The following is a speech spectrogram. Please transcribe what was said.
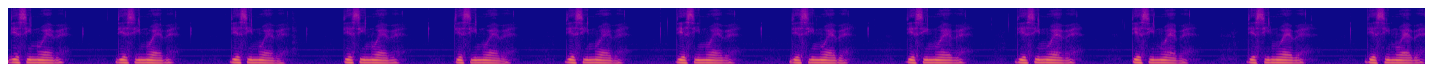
19, 19, 19, 19, 19, 19, 19, 19, 19, 19, 19,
